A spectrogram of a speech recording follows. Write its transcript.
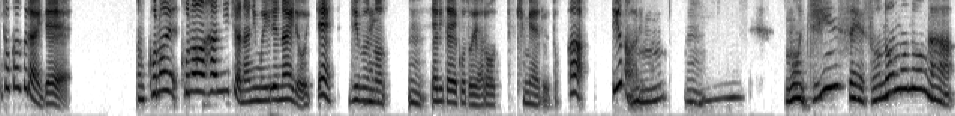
位とかぐらいで、うんこの、この半日は何も入れないでおいて、自分の、うん、やりたいことをやろうって決めるとか、っていうのはあります。うん。もう人生そのものが、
